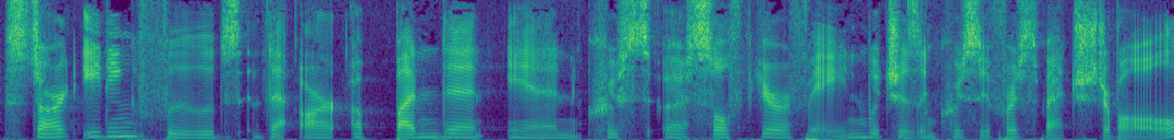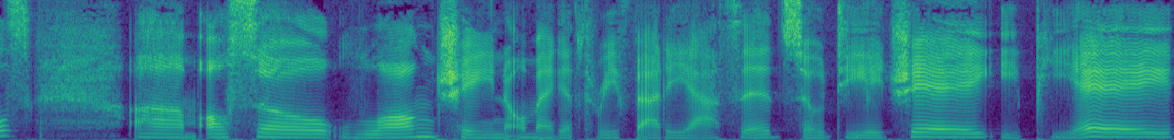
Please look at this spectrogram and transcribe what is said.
start eating foods that are abundant in cruc- uh, sulforaphane, which is in cruciferous vegetables. Um, also, long chain omega 3 fatty acids, so DHA, EPA,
